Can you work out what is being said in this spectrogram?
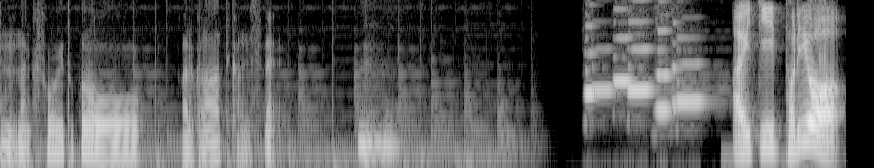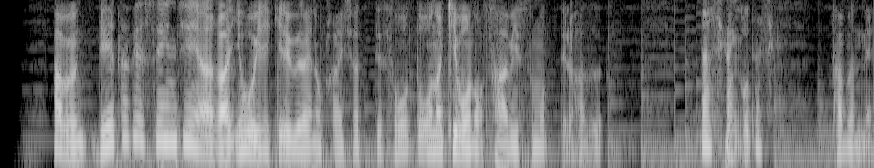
うんなんかそういうところをあるかなって感じですね。うんうん。IT トリオ多分データベースエンジニアが用意できるぐらいの会社って相当な規模のサービス持ってるはず。確かにまあ確かに。多分ね。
